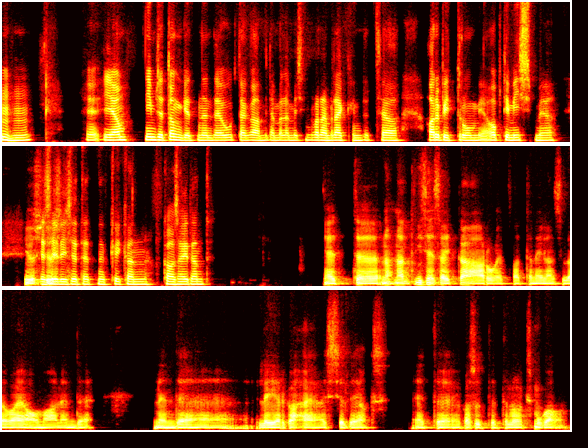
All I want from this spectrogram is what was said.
mm. -hmm jah, ilmselt ongi, et nende uutega, mida me oleme siin varem rääkinud, et see arbitrum ja optimism ja, ja sellised, et need kõik on kaasa aidanud. et eh, noh, nad ise said ka aru, et vaata, neil on seda vaja oma nende, nende layer kahe asjade jaoks, et eh, kasutajatel oleks mugavam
